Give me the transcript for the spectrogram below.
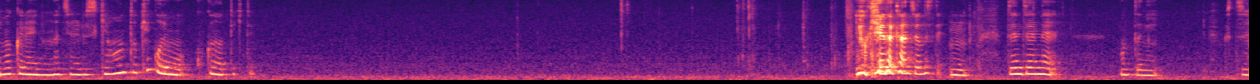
今くらいのナチュラル好きほんと結構でも濃くなってきて余計な感情出して。うん。全然ね本当に普通に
